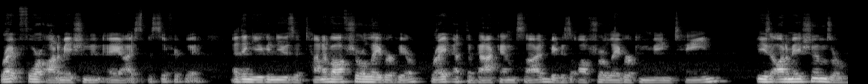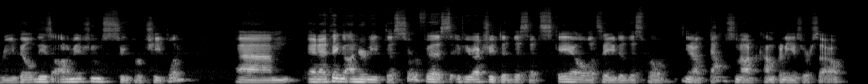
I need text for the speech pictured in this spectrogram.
right, for automation and AI specifically. I think you can use a ton of offshore labor here, right, at the back end side because offshore labor can maintain these automations or rebuild these automations super cheaply. Um, and I think underneath the surface, if you actually did this at scale, let's say you did this for you know thousand odd companies or so,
